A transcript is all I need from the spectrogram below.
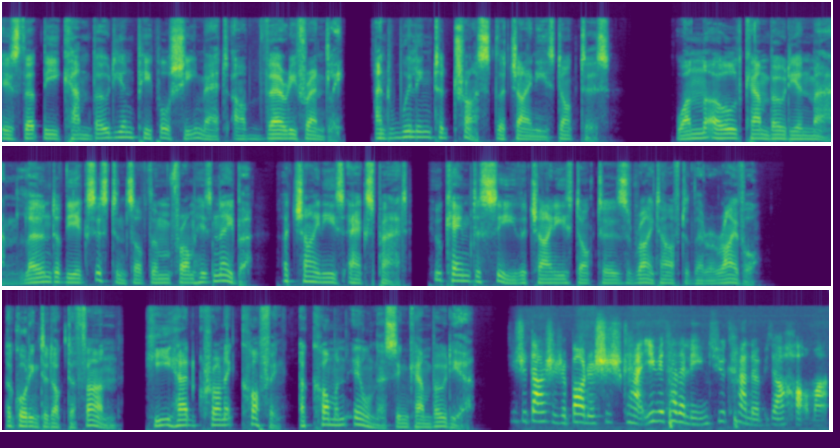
is that the Cambodian people she met are very friendly and willing to trust the Chinese doctors. One old Cambodian man learned of the existence of them from his neighbor, a Chinese expat, who came to see the Chinese doctors right after their arrival. According to Dr. Fan, he had chronic coughing, a common illness in Cambodia. 其实当时是抱着试试看，因为他的邻居看的比较好嘛，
